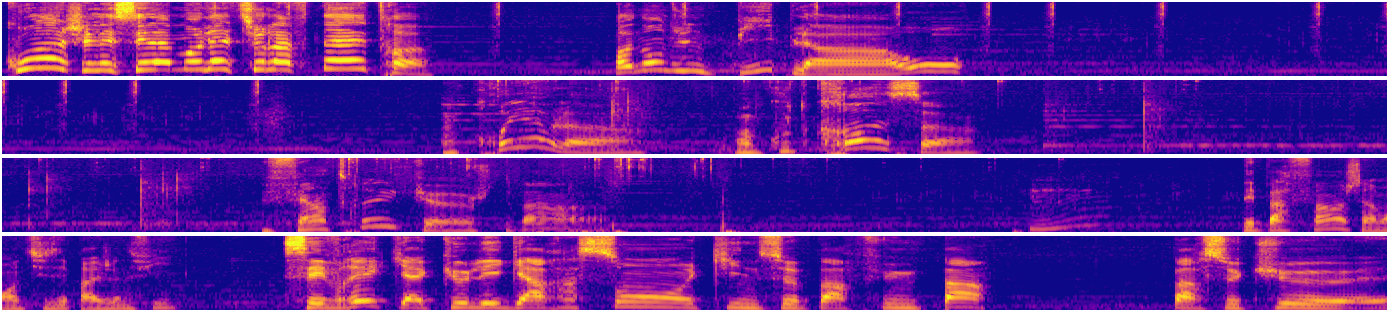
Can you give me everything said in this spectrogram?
Quoi? J'ai laissé la molette sur la fenêtre? Oh non, d'une pipe, là. Oh. Incroyable. Un coup de crosse. Fais un truc, euh, je sais pas... Hmm? Des parfums généralement utilisés par les jeunes filles. C'est vrai qu'il y a que les garçons qui ne se parfument pas. Parce que... euh,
